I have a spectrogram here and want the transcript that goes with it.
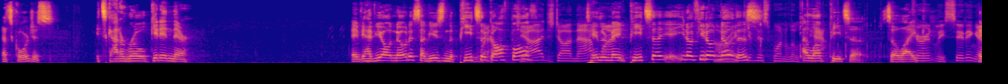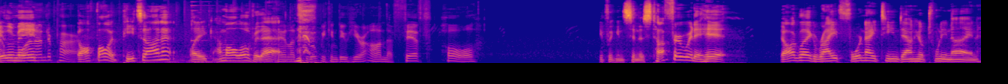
That's gorgeous. It's got to roll. Get in there. Have, have you all noticed I'm using the pizza Well golf ball? Judged on that TaylorMade pizza. You know, if you don't All know right, this, this one a little I love pizza. So like Currently sitting at TaylorMade under par. golf ball with pizza on it, like I'm all over that. And let's see what we can do here on the fifth hole. If we can send this tough fairway to hit. Dog leg right, 419, downhill 29.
